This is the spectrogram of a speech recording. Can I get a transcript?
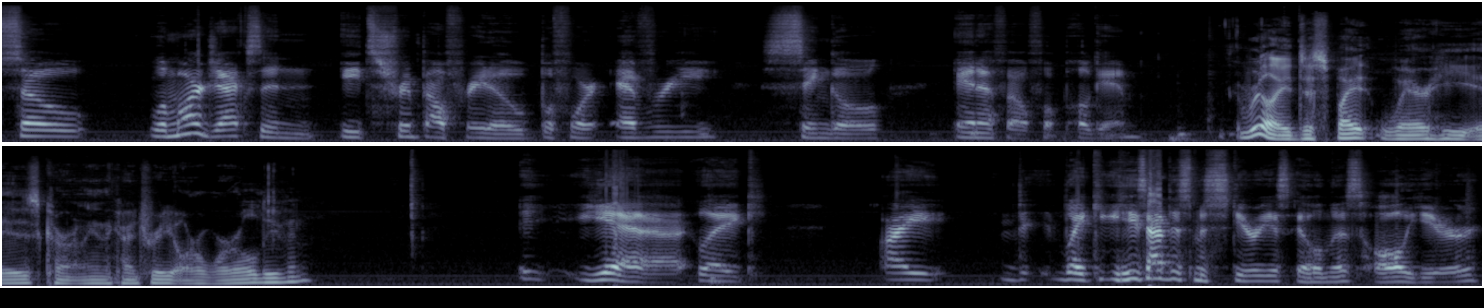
So Lamar Jackson eats shrimp alfredo before every single NFL football game. Really, despite where he is currently in the country or world, even. Yeah, like I like he's had this mysterious illness all year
